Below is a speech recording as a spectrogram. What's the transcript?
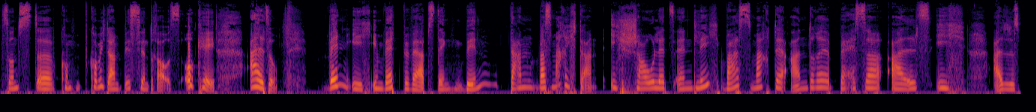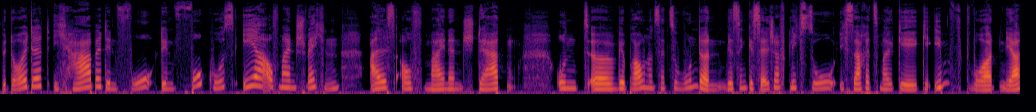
sonst äh, komme komm ich da ein bisschen draus. Okay, also, wenn ich im Wettbewerbsdenken bin, dann, was mache ich dann? Ich schaue letztendlich, was macht der andere besser als ich. Also das bedeutet, ich habe den, Fo den Fokus eher auf meinen Schwächen als auf meinen Stärken. Und äh, wir brauchen uns nicht zu wundern. Wir sind gesellschaftlich so, ich sage jetzt mal, ge geimpft worden. Ja,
